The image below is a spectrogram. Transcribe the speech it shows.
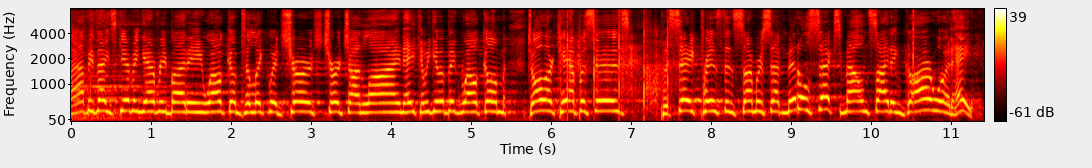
Happy Thanksgiving, everybody. Welcome to Liquid Church, Church Online. Hey, can we give a big welcome to all our campuses Passaic, Princeton, Somerset, Middlesex, Mountainside, and Garwood. Hey,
